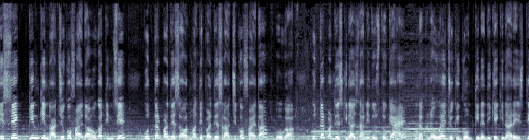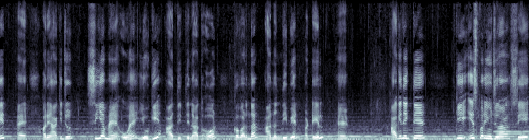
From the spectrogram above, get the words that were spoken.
इससे किन किन राज्यों को फ़ायदा होगा तो इनसे उत्तर प्रदेश और मध्य प्रदेश राज्य को फ़ायदा होगा। उत्तर प्रदेश की राजधानी दोस्तों क्या है? लखनऊ है, जो कि गोमती नदी के किनारे स्थित है। और यहाँ के जो सीएम है, वो है योगी आदित्यनाथ और गवर्नर आनंदीबेन पटेल हैं। आगे देखते हैं कि इस परियोजना से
